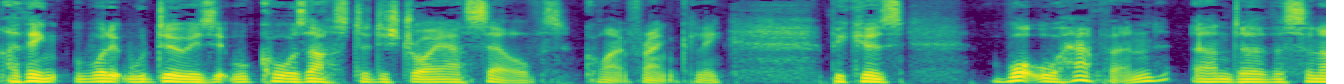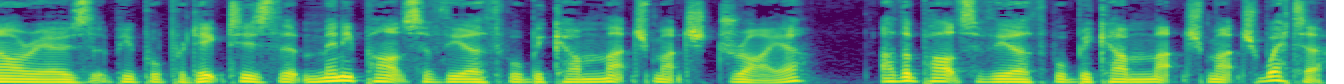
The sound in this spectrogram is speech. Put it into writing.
I think what it will do is it will cause us to destroy ourselves, quite frankly, because what will happen under the scenarios that people predict is that many parts of the earth will become much, much drier other parts of the Earth will become much, much wetter.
